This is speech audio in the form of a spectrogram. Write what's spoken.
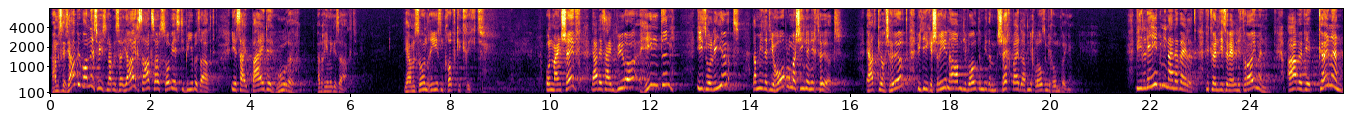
Haben sie gesagt, ja, wir wollen es wissen. Haben ich gesagt, ja, ich sage es euch so, wie es die Bibel sagt. Ihr seid beide Hurer, habe ich ihnen gesagt. Die haben so einen riesen Kopf gekriegt. Und mein Chef, der hatte sein Büro hinten isoliert, damit er die Hobelmaschine nicht hört. Er hat gehört, wie die geschrien haben, die wollten mit dem Schechbeitel auf mich los und mich umbringen. Wir leben in einer Welt, wir können diese Welt nicht räumen, aber wir können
